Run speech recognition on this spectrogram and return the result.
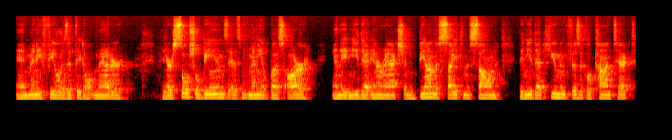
And many feel as if they don't matter. They are social beings, as many of us are, and they need that interaction beyond the sight and the sound. They need that human physical contact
